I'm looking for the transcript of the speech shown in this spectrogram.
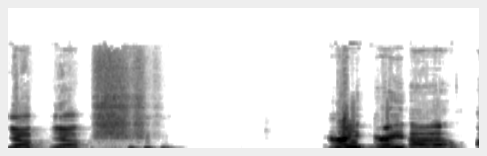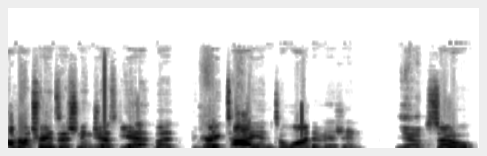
Yep, yep. great, great. Uh, I'm not transitioning just yet, but great tie in to WandaVision. Yep. So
